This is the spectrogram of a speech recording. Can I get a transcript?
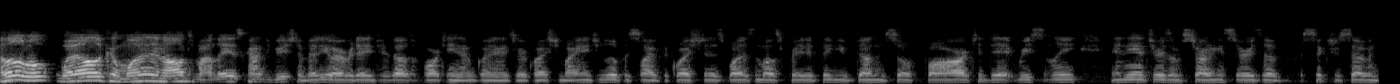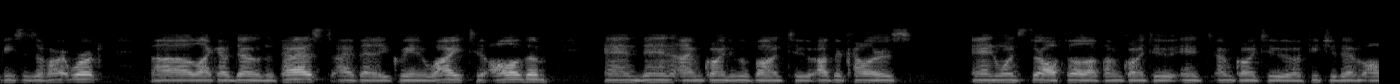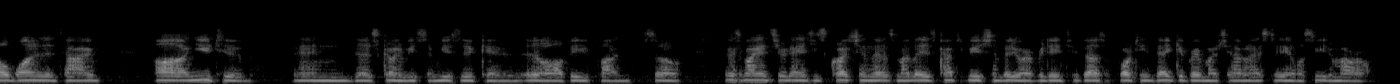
Hello, welcome one and all to my latest contribution video every day in 2014. I'm going to answer a question by Angie Lupus Life. The question is, what is the most creative thing you've done so far today, recently? And the answer is, I'm starting a series of six or seven pieces of artwork, uh, like I've done in the past. I've added green and white to all of them, and then I'm going to move on to other colors. And once they're all filled up, I'm going to I'm going to uh, feature them all one at a time on YouTube and there's going to be some music and it'll all be fun. So there's my answer to Angie's question. That is my latest contribution video every day in 2014. Thank you very much. Have a nice day and we'll see you tomorrow.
